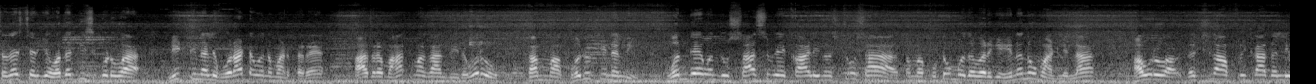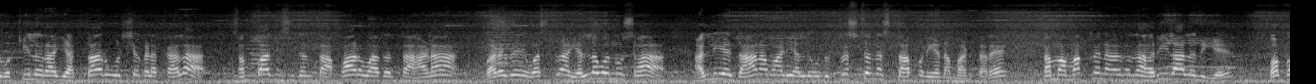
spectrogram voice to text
ಸದಸ್ಯರಿಗೆ ಒದಗಿಸಿಕೊಡುವ ನಿಟ್ಟಿನಲ್ಲಿ ಹೋರಾಟವನ್ನು ಮಾಡ್ತಾರೆ. ಆದರೆ ಮಹಾತ್ಮ ಗಾಂಧಿಯವರು ತಮ್ಮ ಬದುಕಿನಲ್ಲಿ ಒಂದೇ ಒಂದು ಸಾಸಿವೆ ಕಾಳಿನಷ್ಟು ಸಹ ತಮ್ಮ ಕುಟುಂಬದವರಿಗೆ ಏನನ್ನೂ ಮಾಡಲಿಲ್ಲ. ಅವರು ದಕ್ಷಿಣ ಆಫ್ರಿಕಾದಲ್ಲಿ ವಕೀಲರಾಗಿ ಹತ್ತಾರು ವರ್ಷಗಳ ಕಾಲ ಸಂಪಾದಿಸಿದಂಥ ಅಪಾರವಾದಂಥ ಹಣ, ಬಡವೆ, ವಸ್ತ್ರ ಎಲ್ಲವನ್ನೂ ಸಹ ಅಲ್ಲಿಯೇ ದಾನ ಮಾಡಿ ಅಲ್ಲಿ ಒಂದು ಟ್ರಸ್ಟನ್ನು ಸ್ಥಾಪನೆಯನ್ನು ಮಾಡ್ತಾರೆ. ತಮ್ಮ ಮಕ್ಕನಾದ ಹರಿಲಾಲನಿಗೆ ಒಬ್ಬ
